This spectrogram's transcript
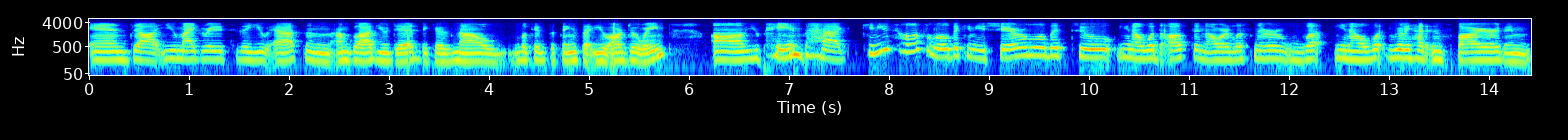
and uh, you migrated to the U.S. And I'm glad you did because now look at the things that you are doing. Uh, you paying back. Can you tell us a little bit? Can you share a little bit to you know with us and our listener what you know what really had inspired and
